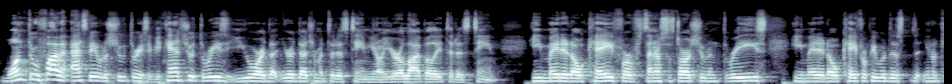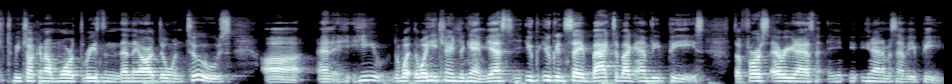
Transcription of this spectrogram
one through five has to be able to shoot threes. If you can't shoot threes, you are you're a detriment to this team. You know, you're a liability to this team. He made it okay for centers to start shooting threes. He made it okay for people just you know to be chucking out more threes than, than they are doing twos. Uh, and he the way, the way he changed the game. Yes, you, you can say back to back MVPs, the first ever unanimous, unanimous MVP,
